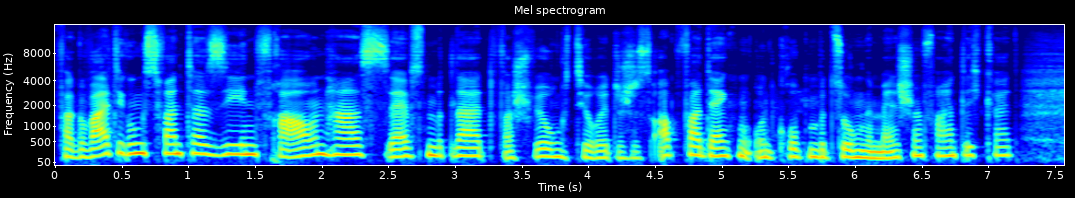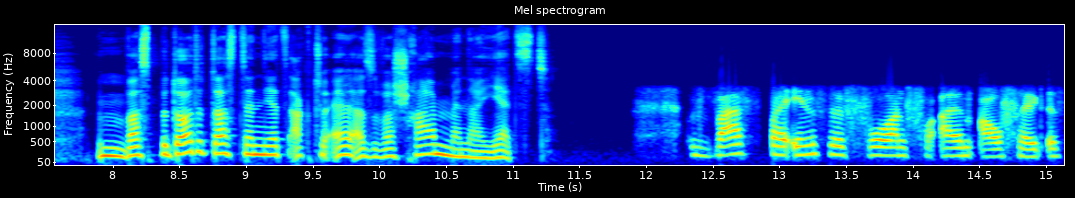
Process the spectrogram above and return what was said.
Vergewaltigungsfantasien, Frauenhass, Selbstmitleid, verschwörungstheoretisches Opferdenken und gruppenbezogene Menschenfeindlichkeit. Ähm, was bedeutet das denn jetzt aktuell? Also was schreiben Männer jetzt? was bei Inselforen vor allem auffällt, ist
